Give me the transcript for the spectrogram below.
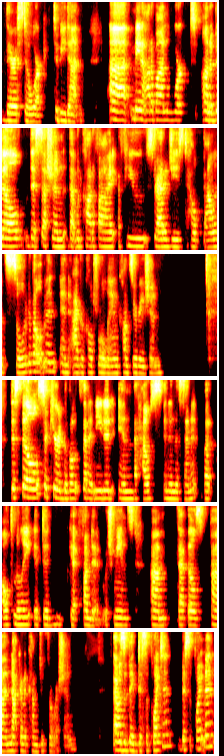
there is still work to be done. Uh, Maine Audubon worked on a bill this session that would codify a few strategies to help balance solar development and agricultural land conservation. This bill secured the votes that it needed in the House and in the Senate, but ultimately it didn't get funded, which means um, that bill's uh, not going to come to fruition that was a big disappointment, disappointment,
